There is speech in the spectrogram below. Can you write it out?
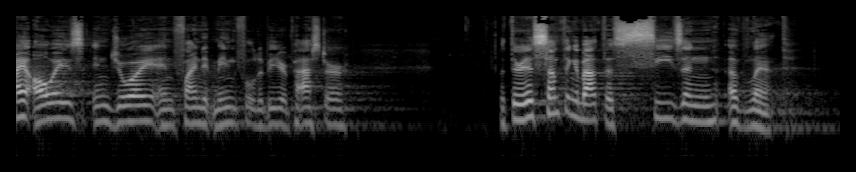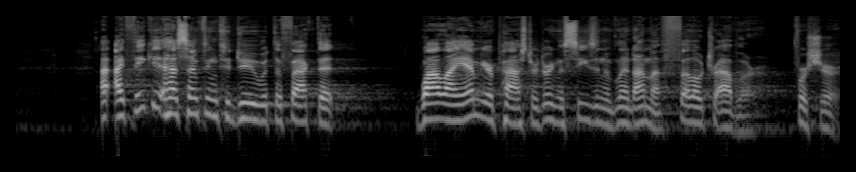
I always enjoy and find it meaningful to be your pastor, but there is something about the season of Lent. I think it has something to do with the fact that while I am your pastor during the season of Lent, I'm a fellow traveler for sure.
